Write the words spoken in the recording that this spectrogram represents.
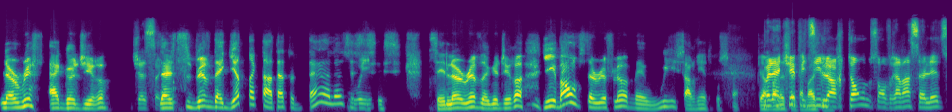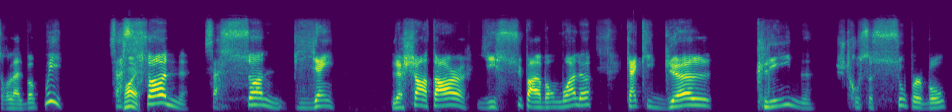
le riff à Gojira. Je sais. Le petit riff de Git là, que t'entends tout le temps, là. C'est, Oui. c'est- le riff de Gojira. Il est bon, ce riff-là, mais oui, ça revient trop souvent. Puis moment donné, Chip, il dit leurs tones sont vraiment solides sur l'album. Oui, ça Ouais. sonne, ça sonne bien. Le chanteur, il est super bon. Moi, là, quand il gueule clean, je trouve ça super beau.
